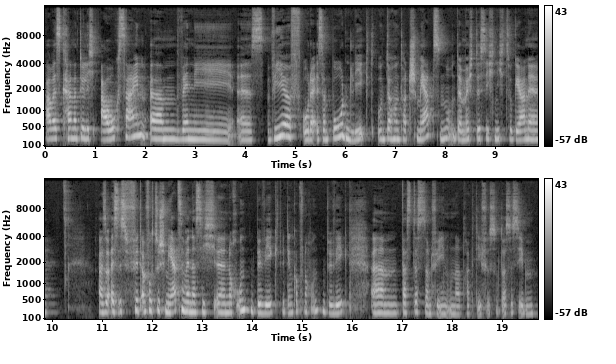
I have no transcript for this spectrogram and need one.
Aber es kann natürlich auch sein, ähm, wenn ich es wirf oder es am Boden liegt und der Hund hat Schmerzen und er möchte sich nicht so gerne also es ist, führt einfach zu Schmerzen, wenn er sich äh, nach unten bewegt, mit dem Kopf nach unten bewegt, ähm, dass das dann für ihn unattraktiv ist und dass es eben,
